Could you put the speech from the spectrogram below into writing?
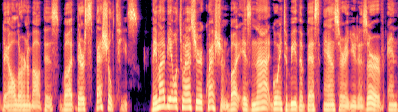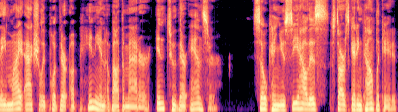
They all learn about this, but their specialties they might be able to answer your question, but is not going to be the best answer that you deserve, and they might actually put their opinion about the matter into their answer. So, can you see how this starts getting complicated?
